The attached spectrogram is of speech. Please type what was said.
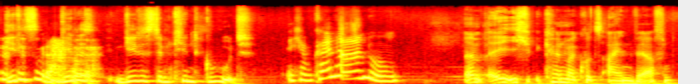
Geht es, geht, es, geht es dem Kind gut? Ich habe keine Ahnung. Ähm, ich kann mal kurz einwerfen.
